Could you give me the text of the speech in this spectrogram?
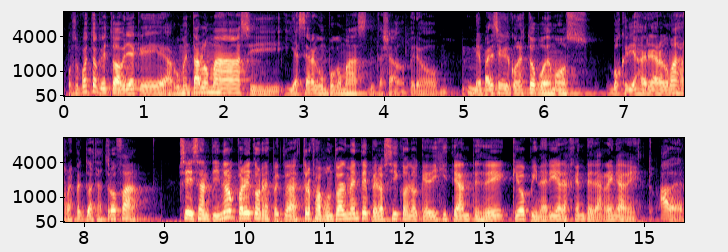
Por supuesto que esto habría que argumentarlo más y, y hacer algo un poco más detallado, pero me parece que con esto podemos... ¿Vos querías agregar algo más respecto a esta estrofa? Sí, Santi, no por ahí con respecto a la estrofa puntualmente, pero sí con lo que dijiste antes de qué opinaría la gente de la renga de esto. A ver.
